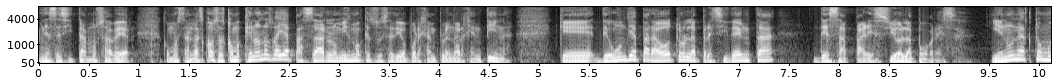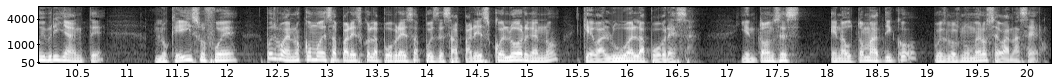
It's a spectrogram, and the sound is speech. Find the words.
necesitamos saber cómo están las cosas. Como que no nos vaya a pasar lo mismo que sucedió, por ejemplo, en Argentina, que de un día para otro la presidenta desapareció la pobreza. Y en un acto muy brillante, lo que hizo fue, pues bueno, ¿cómo desaparezco la pobreza? Pues desaparezco el órgano que evalúa la pobreza. Y entonces, en automático, pues los números se van a cero.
